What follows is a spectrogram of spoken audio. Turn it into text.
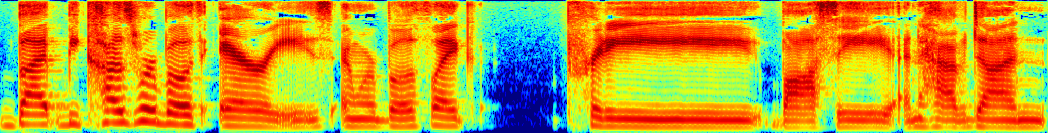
But because we're both Aries and we're both like pretty bossy and have done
